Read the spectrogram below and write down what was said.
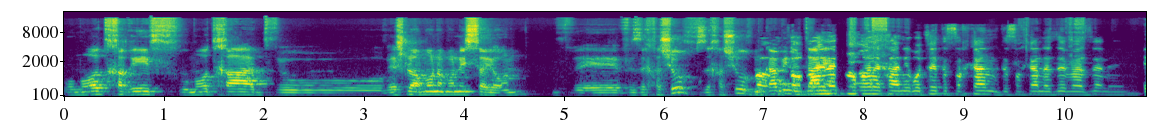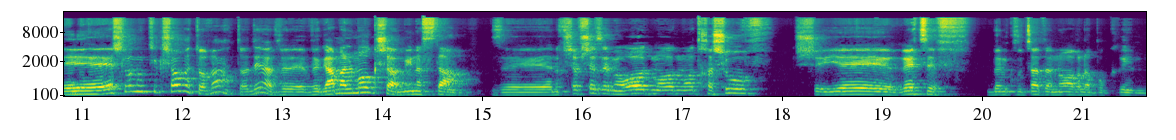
הוא מאוד חריף, הוא מאוד חד, והוא, ויש לו המון המון ניסיון, ו- וזה חשוב, זה חשוב, מכבי נתניה... הוא בא אליך ואומר לך, אני רוצה את השחקן, את השחקן הזה והזה. אה, יש לנו תקשורת טובה, אתה יודע, ו- וגם אלמוג שם, מן הסתם. זה, אני חושב שזה מאוד מאוד מאוד חשוב שיהיה רצף בין קבוצת הנוער לבוגרים.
